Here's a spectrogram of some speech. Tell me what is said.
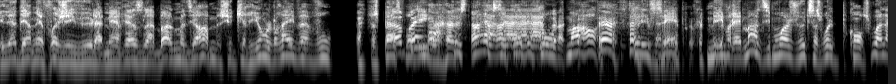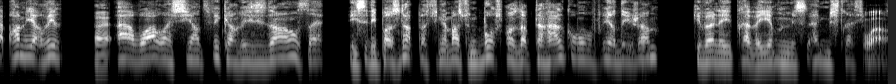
Et la dernière fois, j'ai vu la mairesse là-bas, elle m'a dit, ah, Monsieur Quirion, je rêve à vous. J'espère que c'est pas des, ben! c'est pas des comptes morts. Mais vraiment, dis-moi, je veux que ce soit, qu'on soit la première ville à avoir un scientifique en résidence. hein. Et c'est des postdocs, parce que finalement, c'est une bourse postdoctorale qu'on va offrir des jeunes qui veulent aller travailler en administration. Wow.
